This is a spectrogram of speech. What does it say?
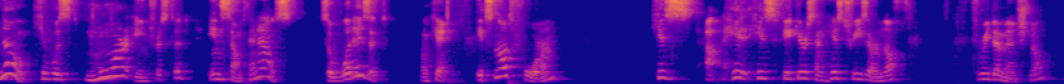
No, he was more interested in something else. So what is it? Okay, it's not form. His his, his figures and his trees are not three dimensional.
